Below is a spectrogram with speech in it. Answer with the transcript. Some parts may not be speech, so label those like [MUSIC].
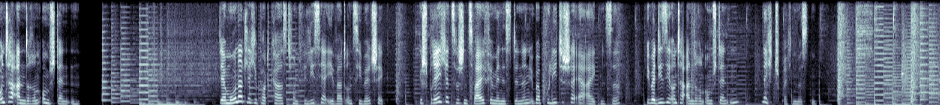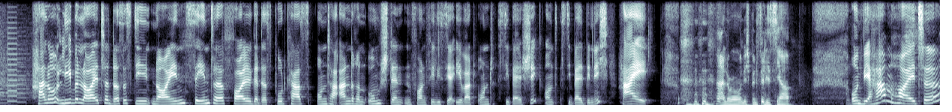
unter anderen Umständen. Der monatliche Podcast von Felicia Ewert und Sibel Schick. Gespräche zwischen zwei Feministinnen über politische Ereignisse, über die sie unter anderen Umständen nicht sprechen müssten. Hallo, liebe Leute, das ist die 19. Folge des Podcasts unter anderen Umständen von Felicia Ewert und Sibel Schick. Und Sibel bin ich. Hi! [LAUGHS] Hallo, und ich bin Felicia. Und wir haben heute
